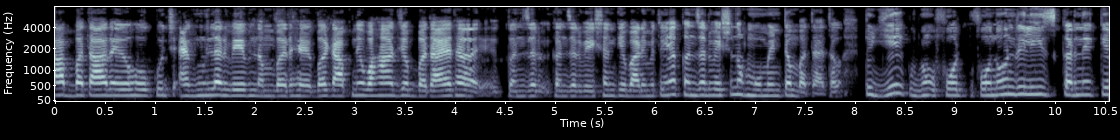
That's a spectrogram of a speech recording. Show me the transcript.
आप बता रहे हो कुछ एंगुलर वेव नंबर है बट आपने वहाँ जब बताया था कंजर्वेशन के बारे में तो यहाँ कंजर्वेशन ऑफ़ मोमेंटम बताया था। तो ये फोनोन रिलीज़ करने के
